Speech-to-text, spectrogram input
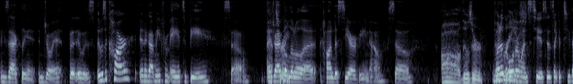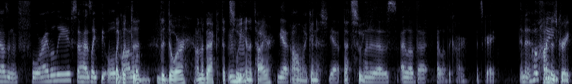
exactly enjoy it, but it was it was a car and it got me from A to B. So, I That's drive a little uh, Honda CRV now. So, Oh, those are one of the older ones too. So it's like a 2004, I believe. So it has like the old like model. with the the door on the back. That's sweet, and the tire. Yep. Oh my goodness. Yep. That's sweet. One of those. I love that. I love the car. It's great. And it hopefully Honda's great.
